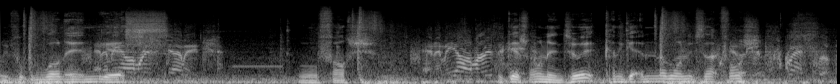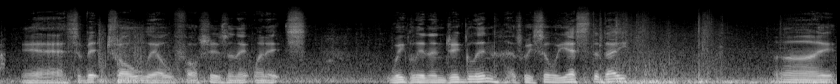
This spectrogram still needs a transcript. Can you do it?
We've put one in, yes. Oh, Foch. He gets one into it. Can he get another one into that Foch? Yeah, it's a bit troll, the old Foch, isn't it, when it's wiggling and jiggling, as we saw yesterday. Right,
